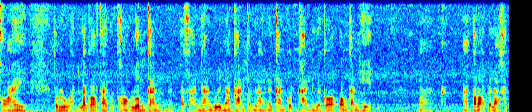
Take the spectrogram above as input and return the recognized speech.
ขอให้ตำรวจแล้วก็ฝ่ายปกครองร่วมกันประสานงานบูรณาการกำลังในการกดขัน แล้วก็ป้องกันเหตุมาอ่าตลอดเวลาครับ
